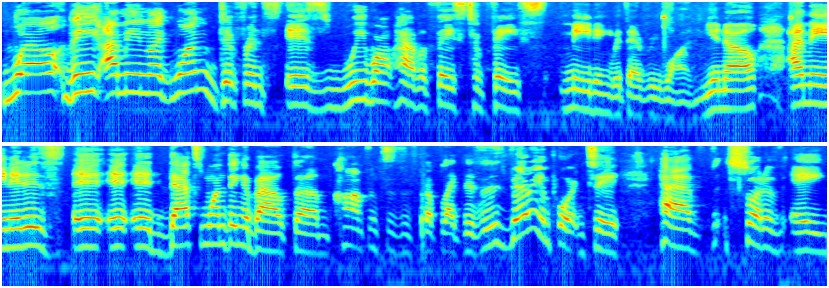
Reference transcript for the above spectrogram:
Well, the I mean, like one difference is we won't have a face to face meeting with everyone. You know, I mean, it is it, it, it that's one thing about um, conferences and stuff like this. It's very important to have sort of a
